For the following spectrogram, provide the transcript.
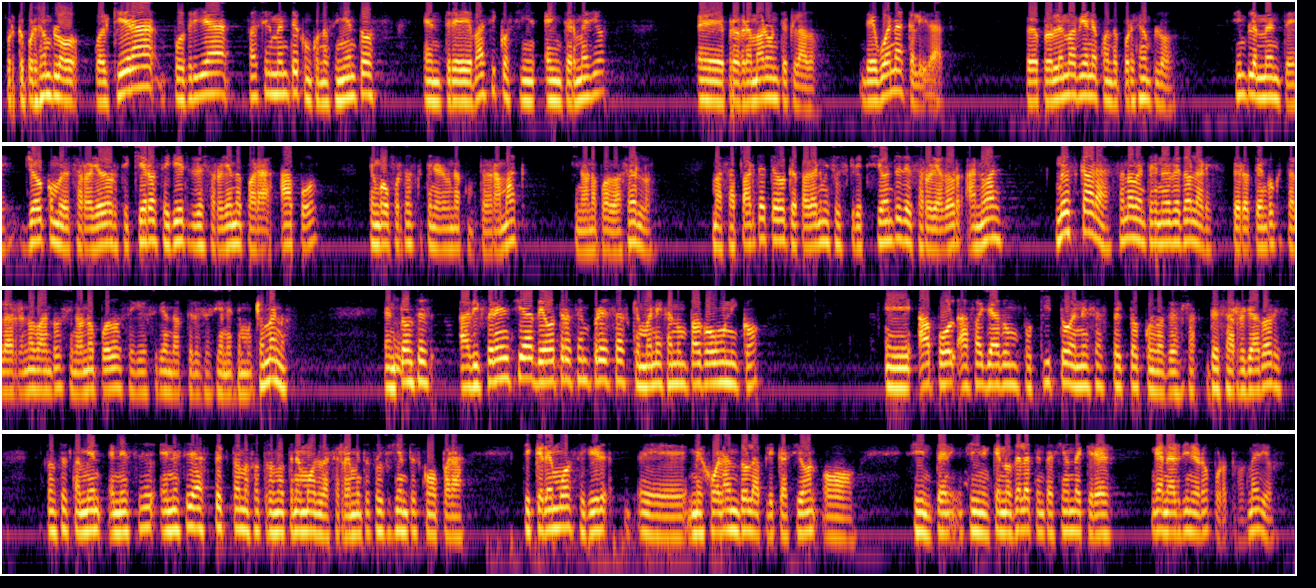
Porque, por ejemplo, cualquiera podría fácilmente, con conocimientos entre básicos e intermedios, eh, programar un teclado de buena calidad. Pero el problema viene cuando, por ejemplo, simplemente yo como desarrollador, si quiero seguir desarrollando para Apple, tengo fuerzas que tener una computadora Mac, si no, no puedo hacerlo. Más aparte tengo que pagar mi suscripción de desarrollador anual, no es cara, son 99 dólares, pero tengo que estarla renovando, si no, no puedo seguir subiendo actualizaciones, de mucho menos. Entonces, a diferencia de otras empresas que manejan un pago único, eh, Apple ha fallado un poquito en ese aspecto con los desarrolladores. Entonces también en ese, en ese aspecto nosotros no tenemos las herramientas suficientes como para, si queremos seguir eh, mejorando la aplicación o sin, sin que nos dé la tentación de querer ganar dinero por otros medios.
